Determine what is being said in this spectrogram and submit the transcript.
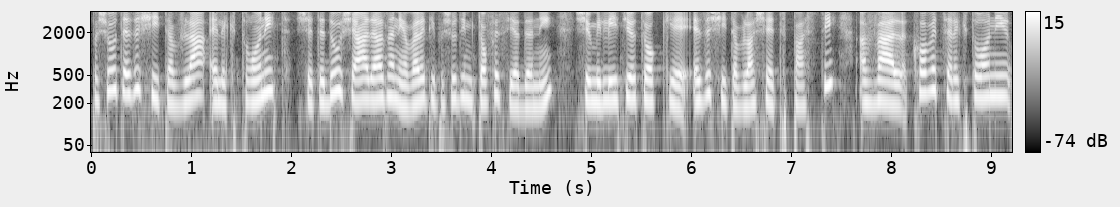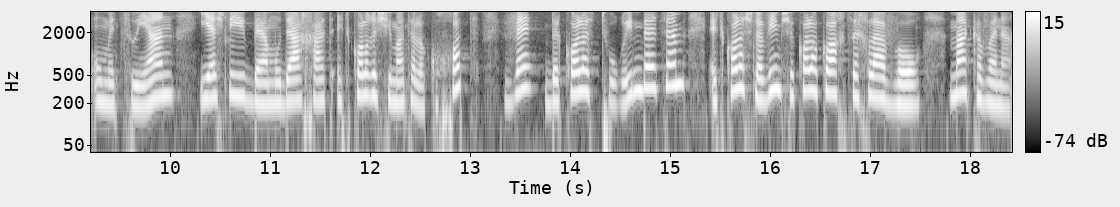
פשוט איזושהי טבלה אלקטרונית, שתדעו שעד אז אני עבדתי פשוט עם טופס ידני, שמילאתי אותו כאיזושהי טבלה שהדפסתי, אבל קובץ אלקטרוני הוא מצוין, יש לי בעמודה אחת את כל רשימת הלקוחות, ובכל הטורים בעצם, את כל השלבים שכל לקוח צריך לעבור. מה הכוונה?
